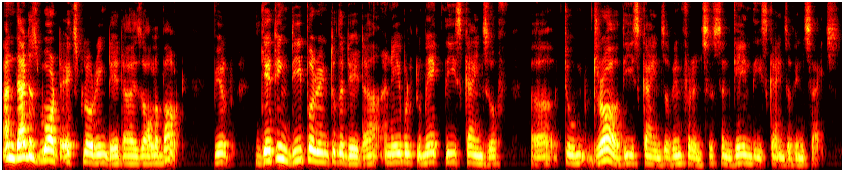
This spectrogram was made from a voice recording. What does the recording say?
and that is what exploring data is all about. We're getting deeper into the data and able to make these kinds of, uh, to draw these kinds of inferences and gain these kinds of insights.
